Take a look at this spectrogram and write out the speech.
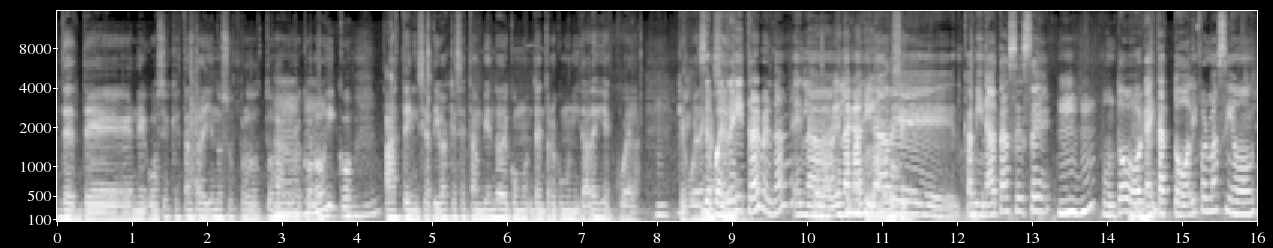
de, negocios que están trayendo sus productos agroecológicos hasta iniciativas que se están viendo de dentro de comunidades y escuelas que pueden se puede registrar verdad en la, en la página de caminatacc.org ahí está toda la información.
